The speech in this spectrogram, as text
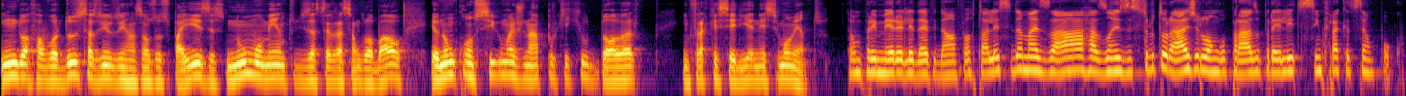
indo a favor dos Estados Unidos em relação aos outros países, num momento de desaceleração global, eu não consigo imaginar por que, que o dólar enfraqueceria nesse momento. Então, primeiro ele deve dar uma fortalecida, mas há razões estruturais de longo prazo para ele se enfraquecer um pouco.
